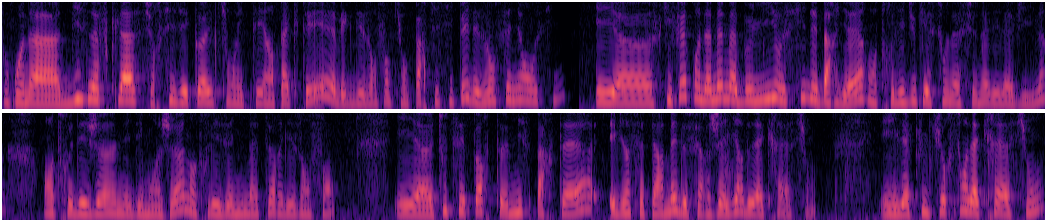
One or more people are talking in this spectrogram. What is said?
Donc on a 19 classes sur 6 écoles qui ont été impactées, avec des enfants qui ont participé, des enseignants aussi. Et euh, ce qui fait qu'on a même aboli aussi des barrières entre l'éducation nationale et la ville, entre des jeunes et des moins jeunes, entre les animateurs et les enfants. Et euh, toutes ces portes mises par terre, eh bien, ça permet de faire jaillir de la création. Et la culture sans la création,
